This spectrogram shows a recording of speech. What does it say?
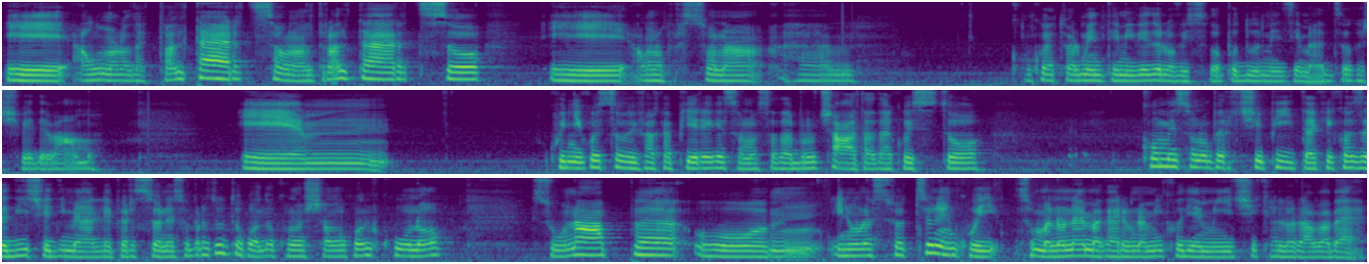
e a uno l'ho detto al terzo, a un altro al terzo, e a una persona ehm, con cui attualmente mi vedo l'ho visto dopo due mesi e mezzo che ci vedevamo. E, ehm, quindi questo vi fa capire che sono stata bruciata da questo come sono percepita, che cosa dice di me alle persone, soprattutto quando conosciamo qualcuno su un'app o mm, in una situazione in cui insomma non è magari un amico di amici che allora vabbè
